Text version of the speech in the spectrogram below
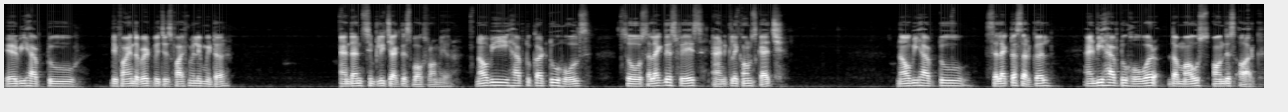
Here we have to define the width which is 5 millimeter. And then simply check this box from here. Now we have to cut two holes. So select this face and click on sketch. Now we have to select a circle and we have to hover the mouse on this arc.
